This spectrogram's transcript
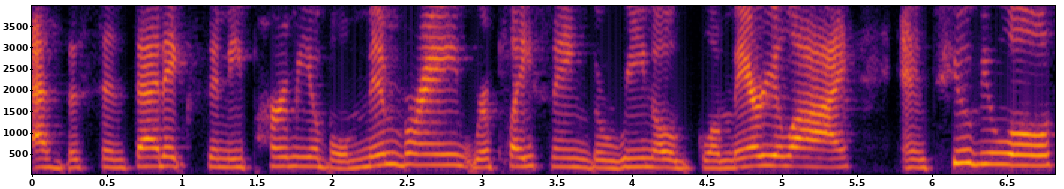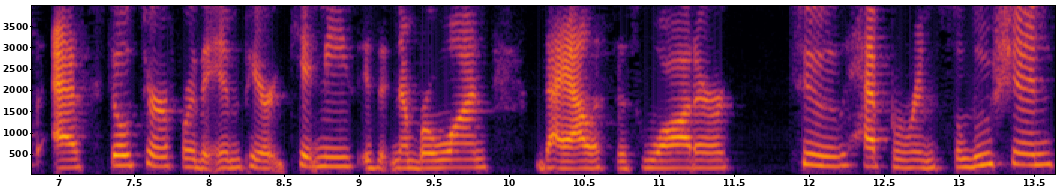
as the synthetic semi-permeable membrane, replacing the renal glomeruli and tubules as filter for the impaired kidneys. Is it number one, dialysis water, two, heparin solution,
